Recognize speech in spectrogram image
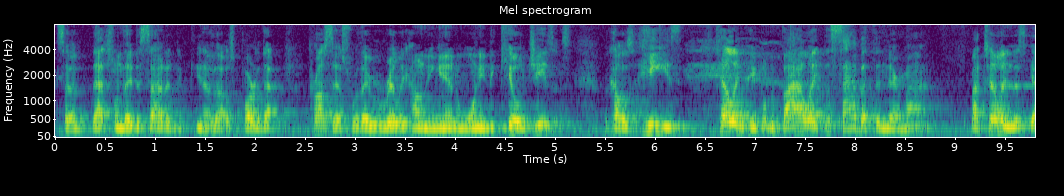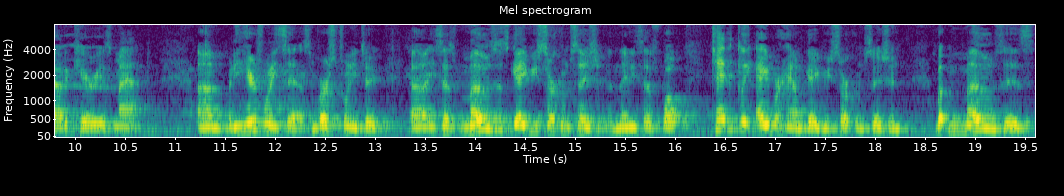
So that's when they decided, to, you know, that was part of that process where they were really honing in and wanting to kill Jesus because he's telling people to violate the Sabbath in their mind by telling this guy to carry his mat. Um, but he, here's what he says in verse 22. Uh, he says, Moses gave you circumcision. And then he says, well, technically Abraham gave you circumcision, but Moses,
